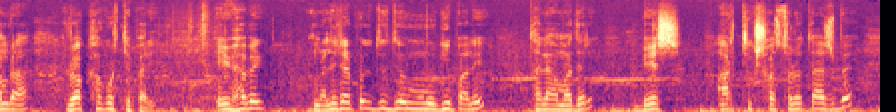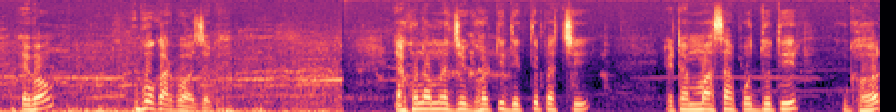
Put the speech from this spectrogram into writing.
আমরা রক্ষা করতে পারি। এইভাবে আমরা লিটার পদ্ধতিতে মুরগি পালি, তাহলে আমাদের বেশ আর্থিক সচ্ছলতা আসবে এবং উপকার পাওয়া যাবে। এখন আমরা যে ঘরটি দেখতে পাচ্ছি, এটা মাসা পদ্ধতির ঘর।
